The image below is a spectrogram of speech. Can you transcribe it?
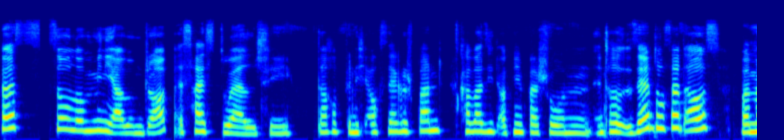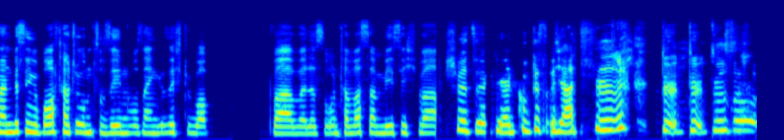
First Solo Mini-Album Drop. Es heißt Duality. Darauf bin ich auch sehr gespannt. Das Cover sieht auf jeden Fall schon inter sehr interessant aus, weil man ein bisschen gebraucht hatte, um zu sehen, wo sein Gesicht überhaupt war, weil das so unterwassermäßig war. Schwer zu erklären, guckt es euch an. du, du, du so,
